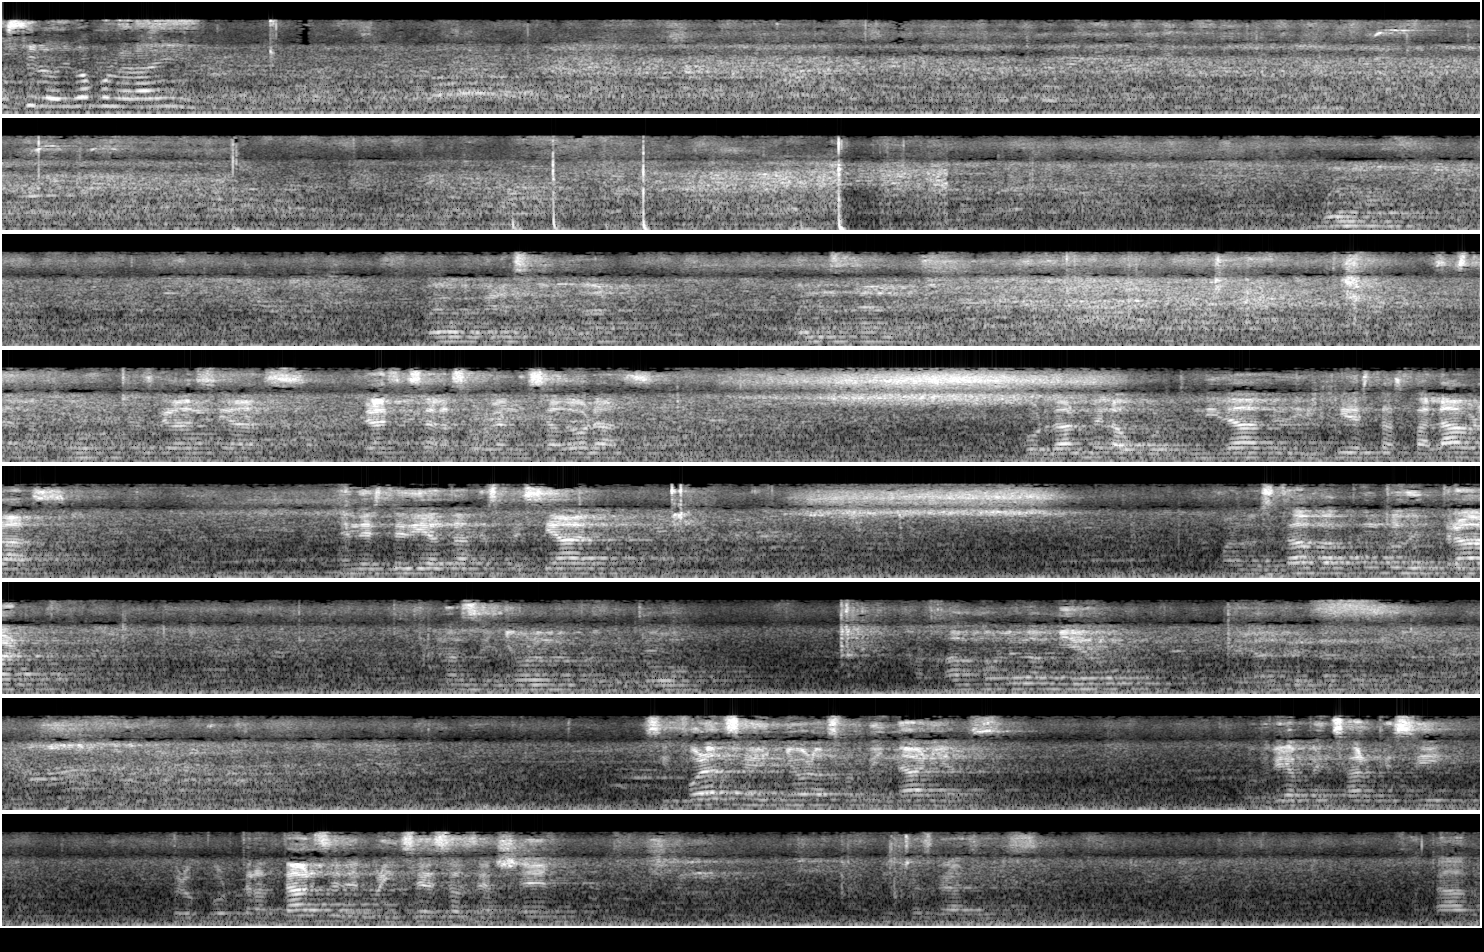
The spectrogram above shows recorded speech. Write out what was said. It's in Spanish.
No, sí, lo iba a poner ahí. Bueno, voy a volver a saludar. Buenas tardes. Así está, doctor. Muchas gracias. Gracias a las organizadoras por darme la oportunidad de dirigir estas palabras en este día tan especial. Cuando estaba a punto de entrar, una señora me preguntó, ajá, ¿no le da miedo delante de tanta señora? Si fueran señoras ordinarias, podría pensar que sí, pero por tratarse de princesas de Hashem, muchas gracias. Fatado,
